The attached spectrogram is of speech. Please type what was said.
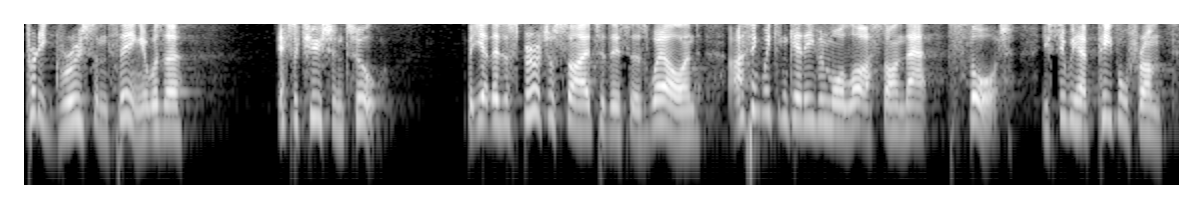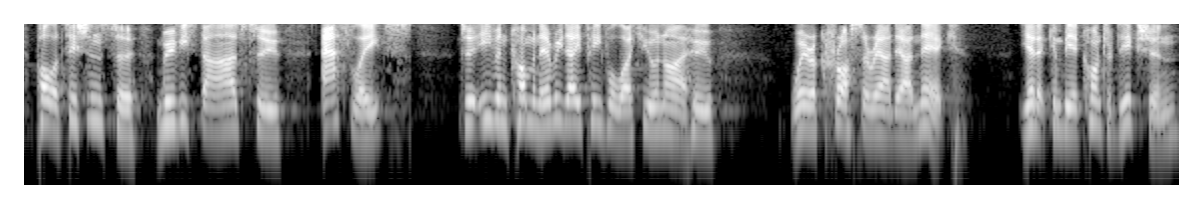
pretty gruesome thing. It was a execution tool. But yet there's a spiritual side to this as well. And I think we can get even more lost on that thought. You see, we have people from politicians to movie stars to athletes to even common everyday people like you and I who wear a cross around our neck. Yet it can be a contradiction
